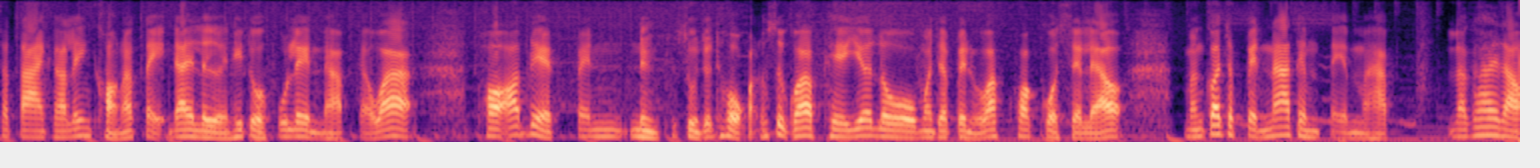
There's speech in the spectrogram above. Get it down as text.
สไตล์การเล่นของนักเตะได้เลยที่ตัวผู้เล่นนะครับ แต่ว่าพออัปเดตเป็น 1.0.6 รู้สึกว่า player low มันจะเป็นแบบว่าพอกดเสร็จแล้ว มันก็จะเป็นหน้าเต็มๆอะครับ แล้วก็ให้เรา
